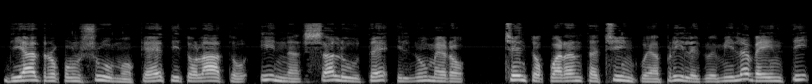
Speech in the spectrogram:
di altro consumo che è titolato In Salute, il numero 145 aprile 2020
